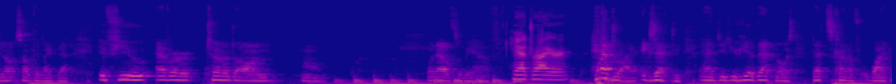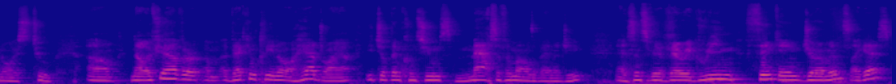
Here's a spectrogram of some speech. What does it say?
know, something like that. If you ever turned on, hmm, what else do we have? Hair dryer. Hair dryer, exactly. And you, you hear that noise. That's kind of white noise too. Um, now, if you have a, um, a vacuum cleaner or hair dryer, each of them consumes massive amounts of energy. And since we are very green thinking Germans, I guess,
